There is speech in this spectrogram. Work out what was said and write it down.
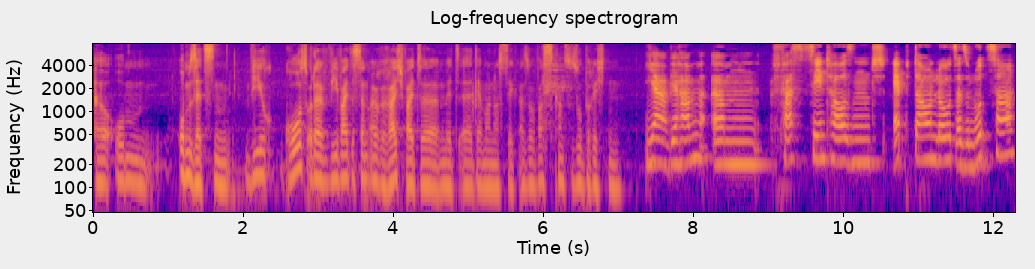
äh, um umsetzen. Wie groß oder wie weit ist dann eure Reichweite mit äh, der Monostik? Also was kannst du so berichten? Ja, wir haben ähm, fast 10.000 App-Downloads, also Nutzer.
